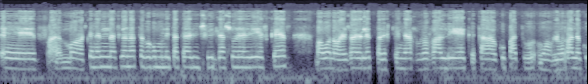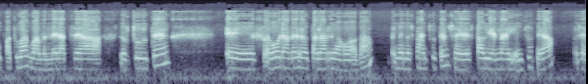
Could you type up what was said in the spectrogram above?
e, fa, mo, azkenen nazionarteko komunitatearen zibiltasuneri esker, ba, bueno, Israelek palestinar lorraldiek eta okupatu, bueno, lorralde okupatuak, ba, menderatzea lortu dute, e, egoera gero eta larriagoa da, hemen ez da entzuten, ze ez da bien nahi entzutea, ze,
